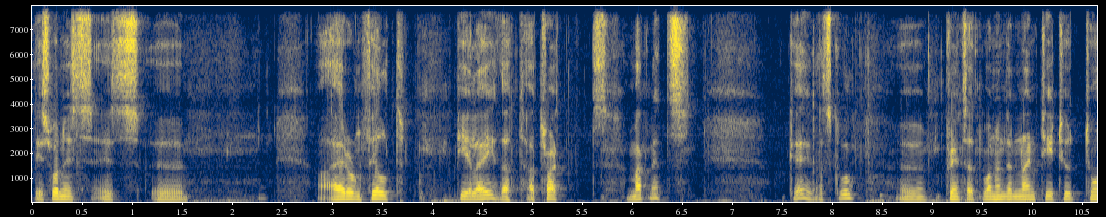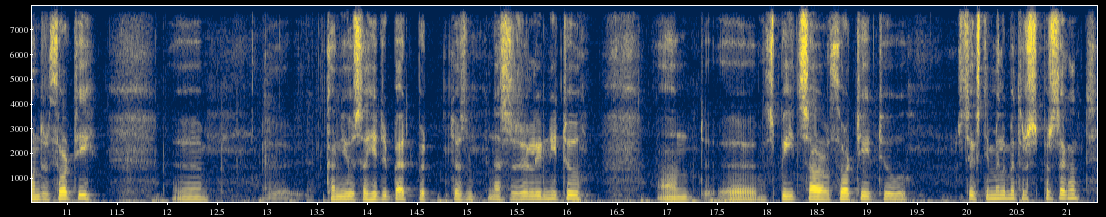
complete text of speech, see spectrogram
this one is, is uh, iron filled PLA that attracts magnets okay that's cool. Uh, prints at 190 to 230 uh, can use a heated bed but doesn't necessarily need to. And uh, speeds are 30 to 60 millimeters per second.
